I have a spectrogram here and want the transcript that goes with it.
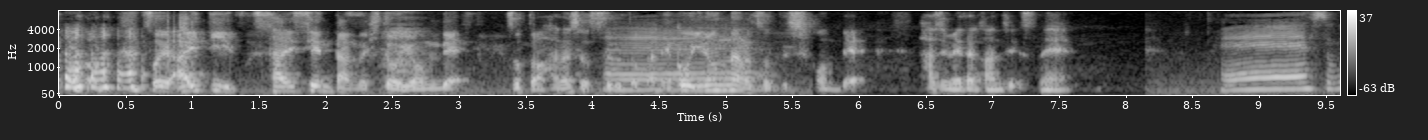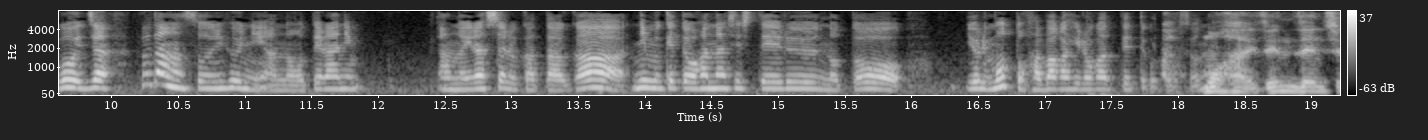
そういう IT 最先端の人を呼んでちょっと話をするとかねこういろんなのちょっと仕込んで始めた感じですね。へえすごいじゃあ普段そういうふうにあのお寺にあのいらっしゃる方がに向けてお話ししているのとよりもっと幅が広がってってことですよね？もうはい、全然違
